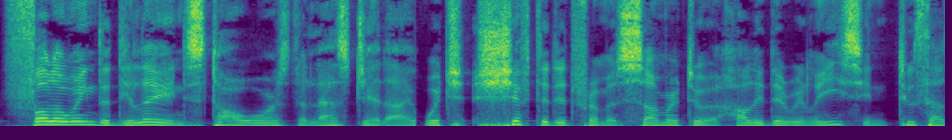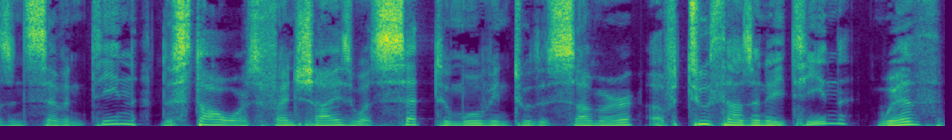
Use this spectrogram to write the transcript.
following the delay in Star Wars The Last Jedi, which shifted it from a summer to a holiday release in 2017. The Star Wars franchise was set to move into the summer of 2018 with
